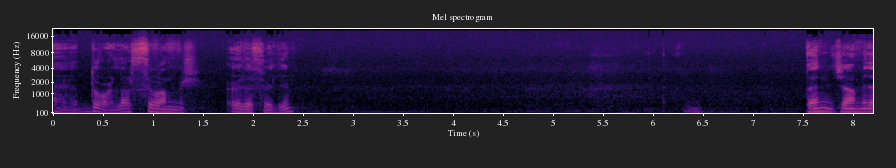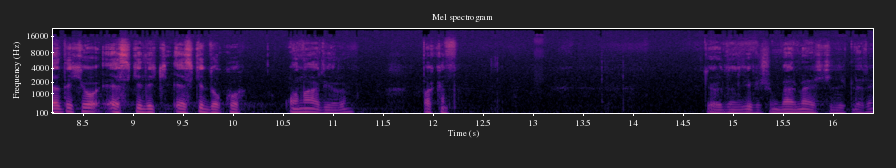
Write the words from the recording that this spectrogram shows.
e, duvarlar sıvanmış. Öyle söyleyeyim. Ben camilerdeki o eskilik, eski doku onu arıyorum. Bakın. Gördüğünüz gibi şu mermer işçilikleri.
